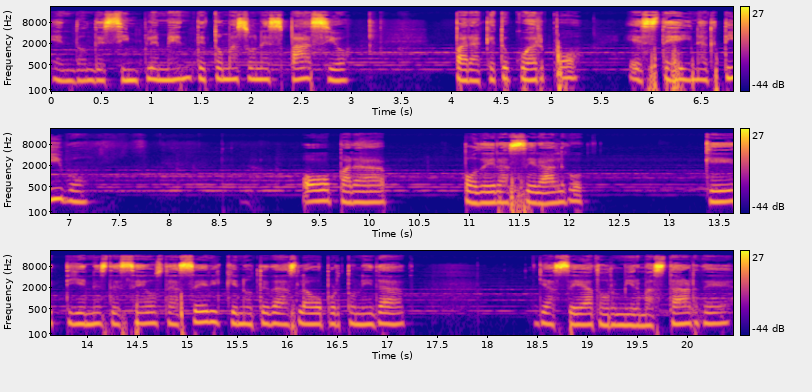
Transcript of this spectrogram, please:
en donde simplemente tomas un espacio para que tu cuerpo esté inactivo o para poder hacer algo que tienes deseos de hacer y que no te das la oportunidad ya sea dormir más tarde,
